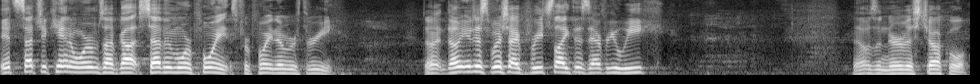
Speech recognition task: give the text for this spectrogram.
It's such a can of worms, I've got seven more points for point number three. Don't, don't you just wish I preached like this every week? That was a nervous chuckle.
